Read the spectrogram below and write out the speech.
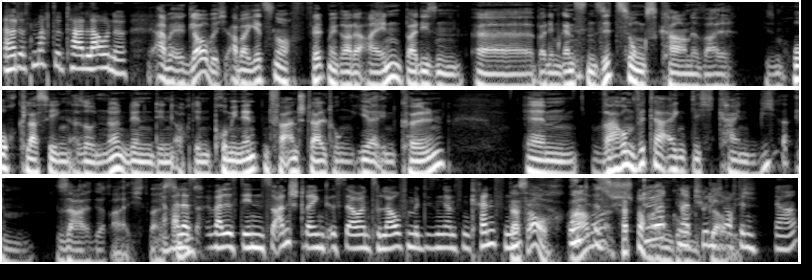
Aber das macht total Laune. Aber glaube ich. Aber jetzt noch fällt mir gerade ein bei diesen, äh, bei dem ganzen Sitzungskarneval, diesem hochklassigen, also ne, den, den auch den prominenten Veranstaltungen hier in Köln. Ähm, warum wird da eigentlich kein Bier im Saal gereicht? Weißt Ja, weil, es, das? weil es denen zu anstrengend ist, dauernd zu laufen mit diesen ganzen Grenzen. Das auch. Und Aber es es hat noch stört einen Grund, natürlich auch den, ja,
